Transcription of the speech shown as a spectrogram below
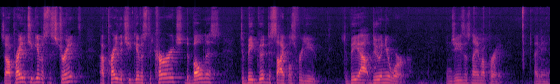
So I pray that you give us the strength. I pray that you give us the courage, the boldness to be good disciples for you, to be out doing your work. In Jesus' name I pray it. Amen.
